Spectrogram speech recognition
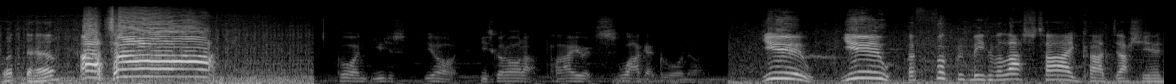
What the hell? Attack! Go on, you just, yo, he's got all that pirate swagger going on. You! You! Have fucked with me for the last time, Kardashian!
